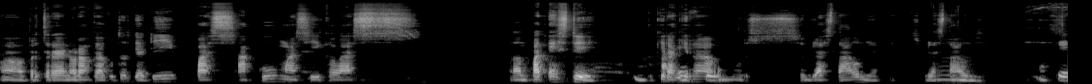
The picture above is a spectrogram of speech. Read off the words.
eh, perceraian orang tua aku terjadi pas aku masih kelas eh, 4 SD. kira-kira umur 11 tahun ya 11 Hmm. tahun Oke.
